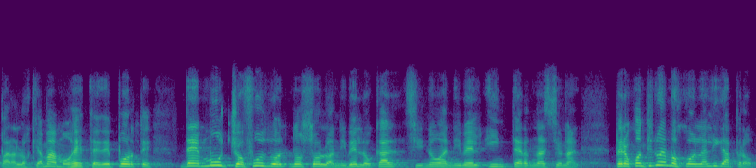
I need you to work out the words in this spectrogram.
para los que amamos este deporte, de mucho fútbol, no solo a nivel local, sino a nivel internacional. Pero continuemos con la Liga Pro.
